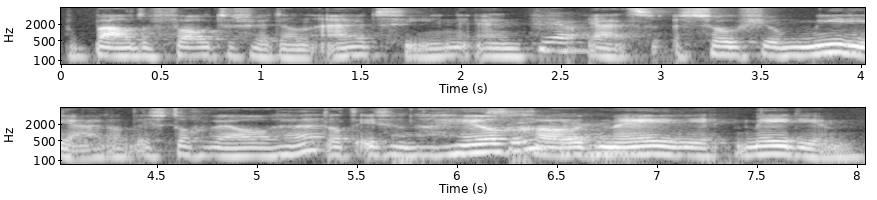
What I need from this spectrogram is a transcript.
bepaalde foto's er dan uitzien. En ja. social media, dat is toch wel, hè? Dat is een heel Zeker. groot media, medium.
